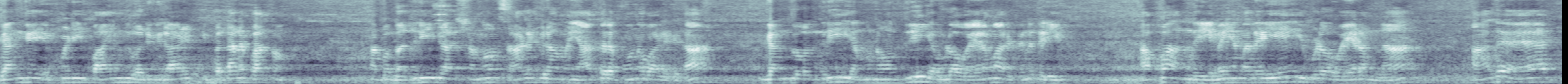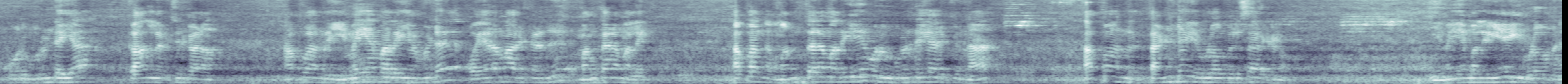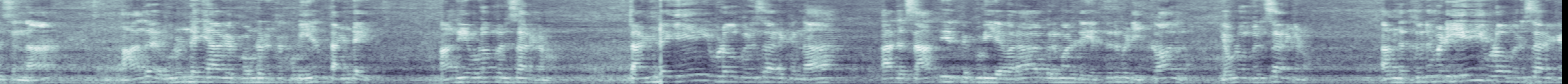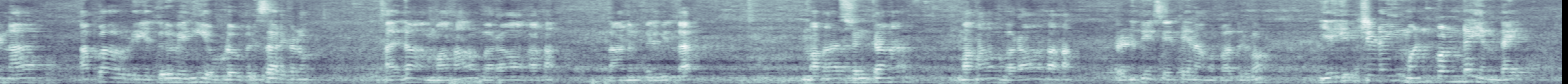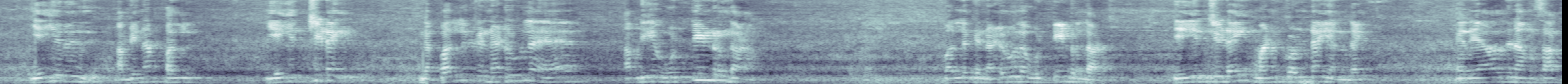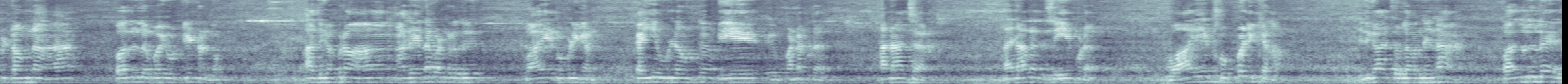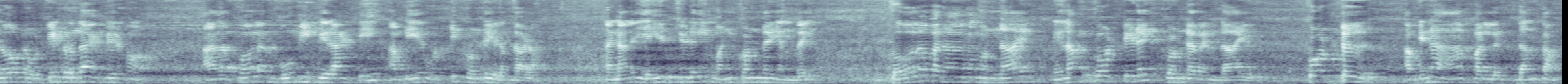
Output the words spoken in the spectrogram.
கங்கை எப்படி பாய்ந்து வருகிறாள்? இப்பதானே பார்த்தோம். அப்ப பத்ரிகாசிரமம் சாலக்கிராம யாத்திரை போனவாளுக்கு தான் கங்கோத்ரி யமுனோத்ரி எவ்வளோ உயரமா இருக்குன்னு தெரியும். அப்ப அந்த இமயமலையே இவ்வளோ உயரம்னா அத ஒரு உருண்டையா காலில் வச்சிருக்கலாம். அப்ப அந்த இமயமலையை விட உயரமா இருக்கிறது மந்தரமலை. அப்ப அந்த மந்தரமலையே ஒரு உருண்டையா இருக்குன்னா அப்ப அந்த தண்டை எவ்வளவு பெருசா இருக்கணும்? இமயமலையே இவ்வளவு பெருசுன்னா அதை உருண்டையாக கொண்டிருக்கக்கூடிய தண்டை அது எவ்வளவு பெருசா இருக்கணும்? தண்டையே இவ்வளவு பெருசா இருக்குன்னா அதை சாத்தி இருக்கக்கூடிய வராக பெருமாளுடைய திருவடி கால் எவ்வளவு பெருசா இருக்கணும்? அந்த திருவடியே இவ்வளவு பெருசா இருக்குன்னா அப்ப அவருடைய திருமேனி எவ்வளவு பெருசா இருக்கணும்? அதுதான் மகா தெரிவித்தார். தானும் தெரிவித்தார் மகாசங்கா மகாவராகா ரெண்டுத்தையும் சேர்த்தே நாம பார்த்துருக்கோம். எயிற்றிடை மண் கொண்ட எந்தை. எயிறு அப்படின்னா பல்லு. எயிற்றிடை. இந்த பல்லுக்கு நடுவுல அப்படியே ஒட்டின்னு இருந்தாலும் பல்லுக்கு நடுவுல ஒட்டின்னு இருந்தாலும் எயிற்றிடை மண் கொண்ட எந்தை. எதையாவது நாம சாப்பிட்டுட்டோம்னா பல்லில் போய் ஒட்டின்னு இருக்கும் அதுக்கப்புறம் அதை என்ன பண்ணுறது வாயை குப்பிளிக்கணும் கையை உள்ளே விட்டு அப்படியே பண்ணக்கூடாது. அனாச்சாரம். அதனால் அதை செய்யக்கூடாது. வாயை குப்பளிக்கலாம் இதுக்காக சொல்ல வந்தேன்னா பல்லில் ஏதோ ஒன்று ஒட்டின்னு இருந்தால் எப்படி இருக்கும்? அதை போல பூமி பிராட்டி அப்படியே ஒட்டி கொண்டு இருந்தாளாம். அதனால எயிற்றிடை மண் கொண்ட எந்தை கோலவராக முன்னாய் நிலம் கோட்டிடை கொண்டவென்றாய் கோட்டு அப்படின்னா பல்லு தந்தம்.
